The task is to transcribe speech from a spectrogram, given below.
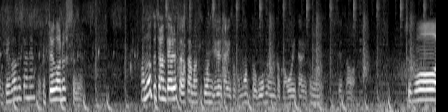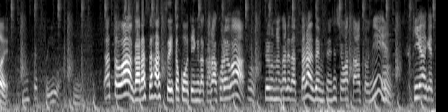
お手軽じゃね？お手軽っすね。あもっとちゃんとやる人はさ、まあ、スポンジ入れたりとかもっと5分とか置いたりとかうんしてさ、すごーい、このセットいいわあとはガラス撥水とコーティングだからこれはうん。普通の流れだったら全部洗車し終わった後にうん。拭き上げて、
